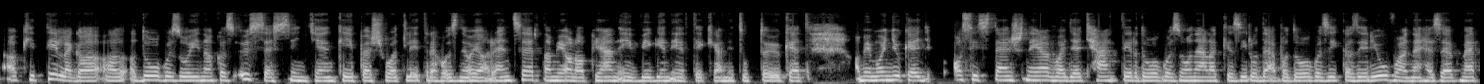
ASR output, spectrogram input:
aki tényleg a, a, a dolgozóinak az összes szintjén képes volt létrehozni olyan rendszert, ami alapján évvégén értékelni tudta őket. Ami mondjuk egy asszisztensnél, vagy egy háttérdolgozónál, aki az irodába dolgozik, azért jóval sokkal nehezebb, mert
